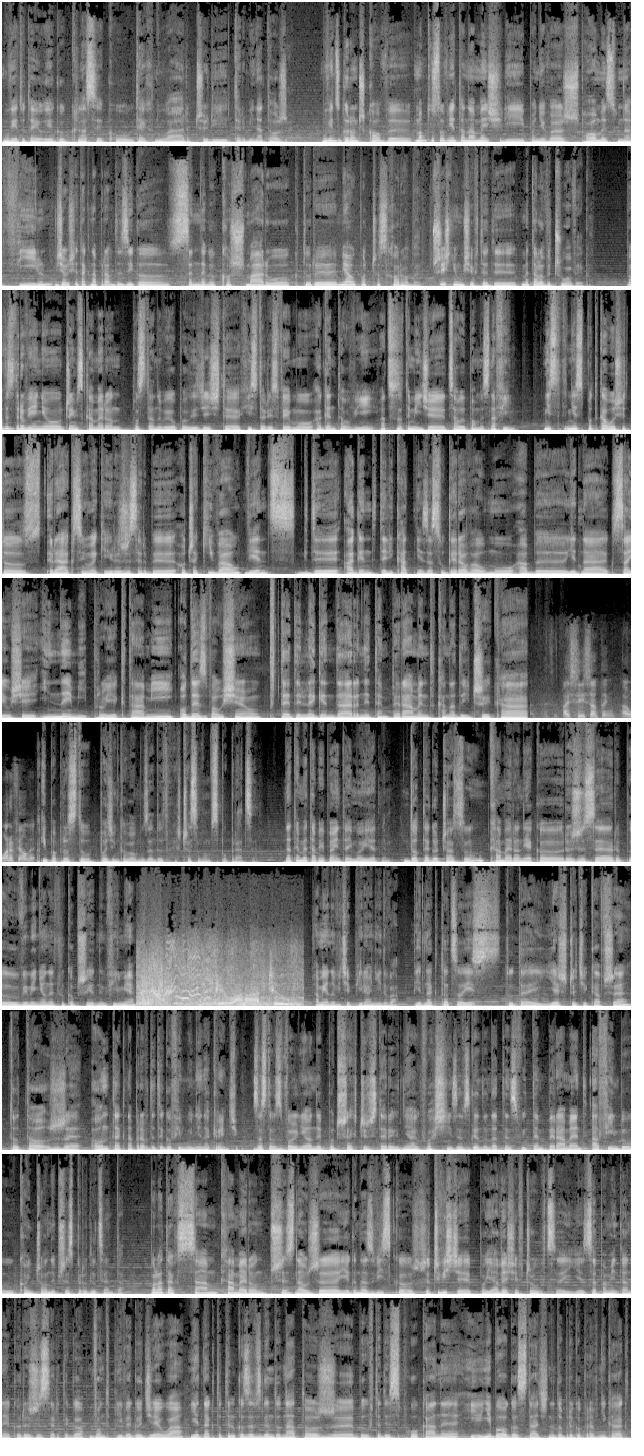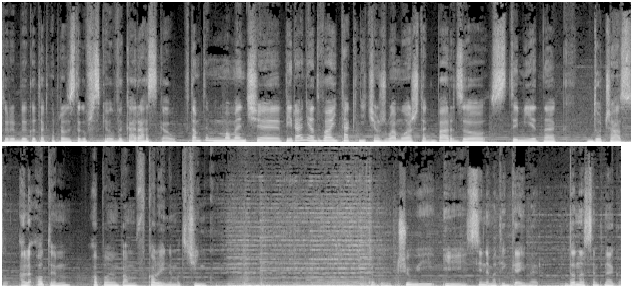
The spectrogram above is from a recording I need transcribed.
Mówię tutaj o jego klasyku Tech Noir, czyli Terminatorze. Mówiąc gorączkowy, mam dosłownie to na myśli, ponieważ pomysł na film wziął się tak naprawdę z jego sennego koszmaru, który miał podczas choroby. Przyśnił mu się wtedy metalowy człowiek. Po wyzdrowieniu James Cameron postanowił opowiedzieć tę historię swojemu agentowi, a co za tym idzie, cały pomysł na film. Niestety nie spotkało się to z reakcją, jakiej reżyser by oczekiwał, więc gdy agent delikatnie zasugerował mu, aby jednak zajął się innymi projektami, odezwał się wtedy legendarny temperament Kanadyjczyka i po prostu podziękował mu za dotychczasową współpracę. Na tym etapie pamiętajmy o jednym. Do tego czasu Cameron jako reżyser był wymieniony tylko przy jednym filmie. Piranha 2. A mianowicie Pirani 2. Jednak to, co jest tutaj jeszcze ciekawsze, to to, że on tak naprawdę tego filmu nie nakręcił. Został zwolniony po 3 czy 4 dniach właśnie ze względu na ten swój temperament, a film był kończony przez producenta. Po latach sam Cameron przyznał, że jego nazwisko rzeczywiście pojawia się w czołówce i jest zapamiętany jako reżyser tego wątpliwego dzieła, jednak to tylko ze względu na to, że był wtedy spłukany i nie było go stać na dobrego prawnika, który by go tak naprawdę z tego wszystkiego wykaraskał. W tamtym momencie Pirania 2 i tak nie ciążyła mu aż tak bardzo, z tym jednak do czasu, ale o tym opowiem Wam w kolejnym odcinku. To był Chewy i Cinematic Gamer. Do następnego.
